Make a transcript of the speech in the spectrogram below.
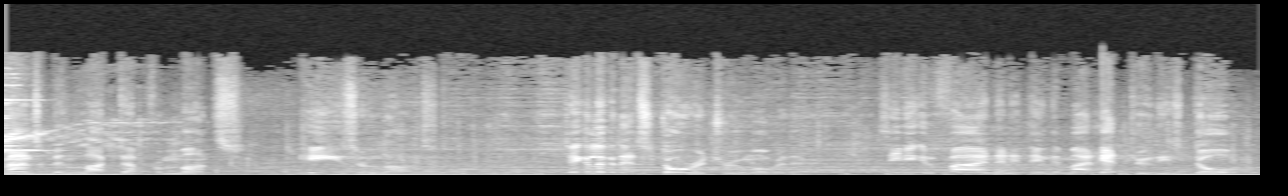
Mines been locked up for months. Keys are lost. Take a look at that storage room over there. See if you can find anything that might get through these doors.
